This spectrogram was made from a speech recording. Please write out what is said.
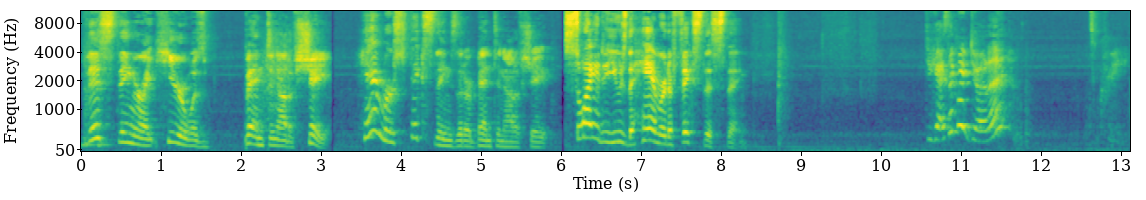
This thing right here was bent and out of shape. Hammers fix things that are bent and out of shape. So I had to use the hammer to fix this thing. Do you guys like my donut? It's great.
